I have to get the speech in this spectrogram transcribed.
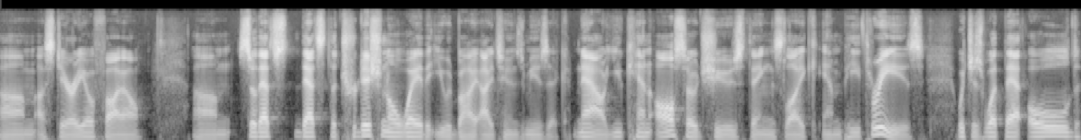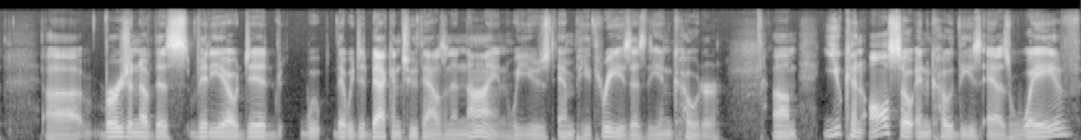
um, a stereo file. Um, so that's that's the traditional way that you would buy iTunes Music. Now you can also choose things like MP3s, which is what that old uh, version of this video did that we did back in 2009. We used MP3s as the encoder. Um, you can also encode these as WAV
